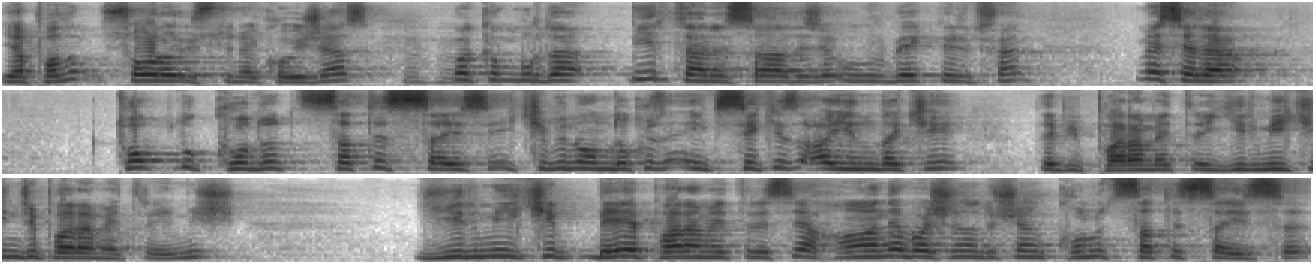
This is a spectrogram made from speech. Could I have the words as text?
yapalım. Sonra üstüne koyacağız. Bakın burada bir tane sadece Uğur bekle lütfen. Mesela toplu konut satış sayısı 2019'un ilk 8 ayındaki de bir parametre 22. parametreymiş. 22B parametresi hane başına düşen konut satış sayısı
